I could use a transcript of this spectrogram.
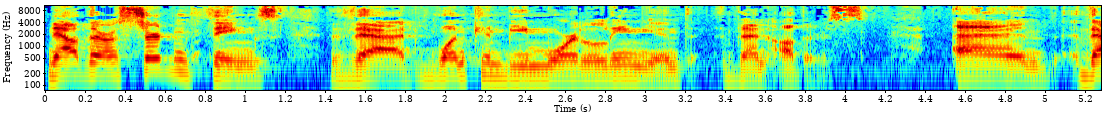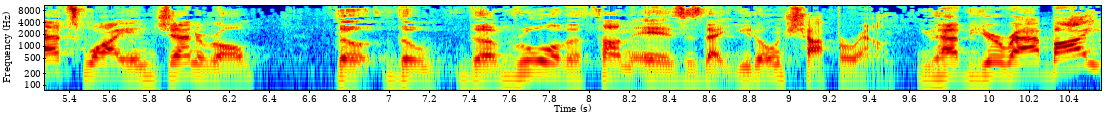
Now, there are certain things that one can be more lenient than others. And that's why, in general, the, the, the rule of the thumb is, is that you don't shop around. You have your rabbi,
